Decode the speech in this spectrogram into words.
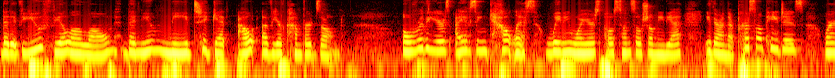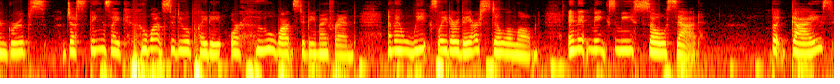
that if you feel alone, then you need to get out of your comfort zone. Over the years, I have seen countless Waiting Warriors post on social media, either on their personal pages or in groups, just things like who wants to do a play date or who wants to be my friend. And then weeks later, they are still alone. And it makes me so sad. But guys,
